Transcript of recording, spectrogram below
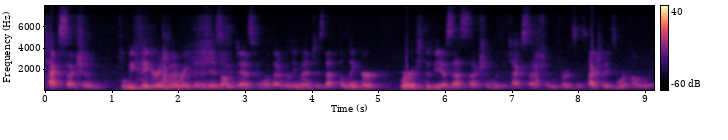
.text section will be bigger in memory than it is on disk. And what that really meant is that the linker merged the BSS section with the text section, for instance. Actually, it's more commonly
